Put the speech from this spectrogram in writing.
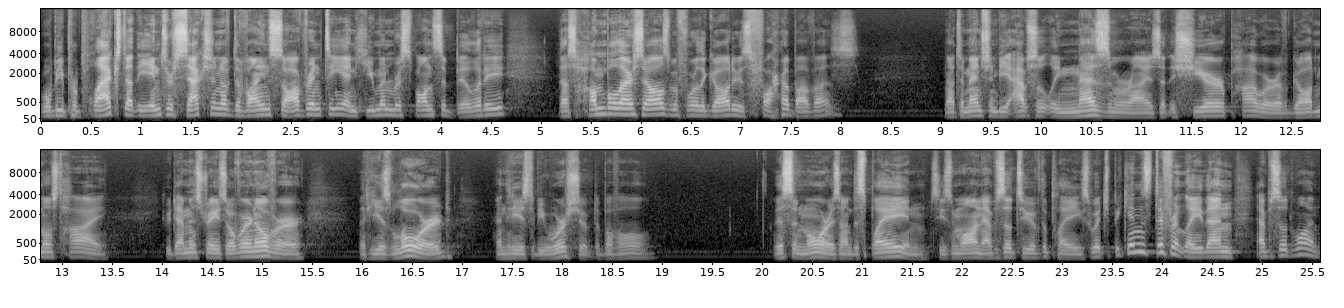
We'll be perplexed at the intersection of divine sovereignty and human responsibility, thus humble ourselves before the God who is far above us. Not to mention, be absolutely mesmerized at the sheer power of God Most High, who demonstrates over and over that He is Lord and that He is to be worshiped above all. This and more is on display in season 1, episode 2 of the plagues, which begins differently than episode 1.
